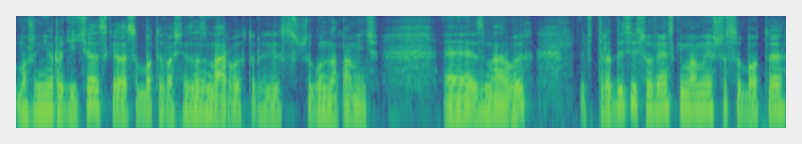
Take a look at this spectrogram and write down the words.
może nie rodzicielskie, ale soboty właśnie za zmarłych, których jest szczególna pamięć e, zmarłych. W tradycji słowiańskiej mamy jeszcze sobotę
